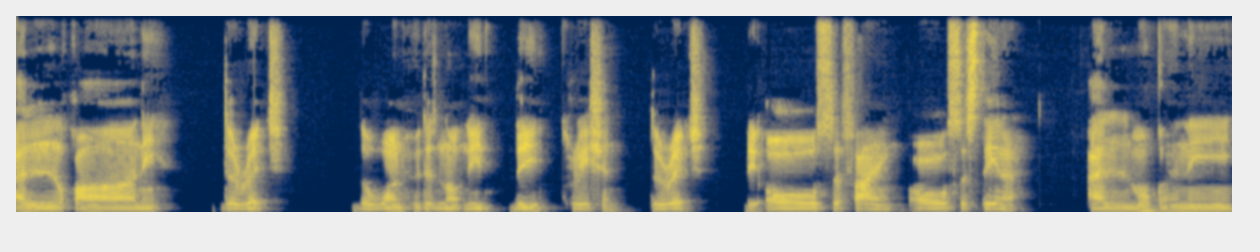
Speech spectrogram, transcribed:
Al-Ghani, the rich, the one who does not need the creation, the rich, the all-sufficing, all-sustainer. Al-Mughni,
